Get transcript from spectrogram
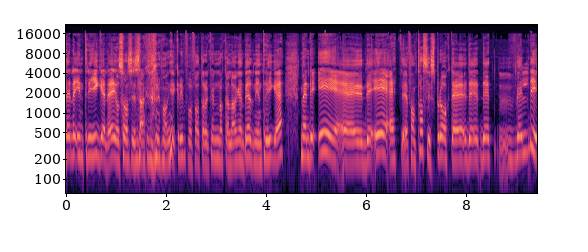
denne intrigen er jo så syns jeg mange krimforfattere kunne nok ha laget en bedre intrige. Men det er, eh, det er et fantastisk språk. Det, det, det, er et veldig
